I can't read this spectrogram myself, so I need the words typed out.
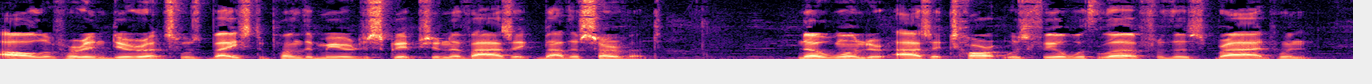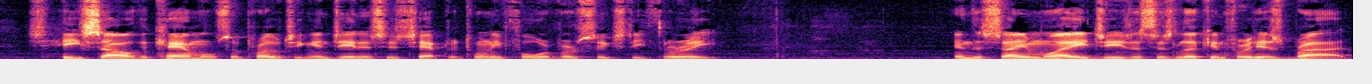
All of her endurance was based upon the mere description of Isaac by the servant. No wonder Isaac's heart was filled with love for this bride when he saw the camels approaching in Genesis chapter 24, verse 63. In the same way, Jesus is looking for his bride.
